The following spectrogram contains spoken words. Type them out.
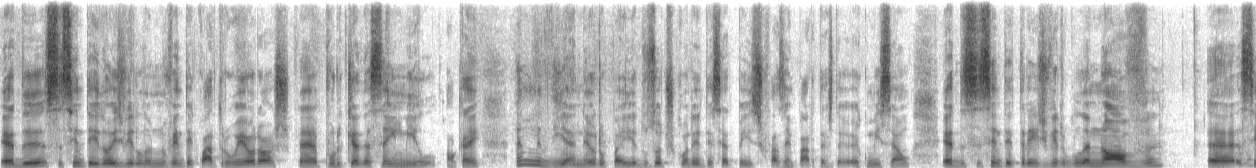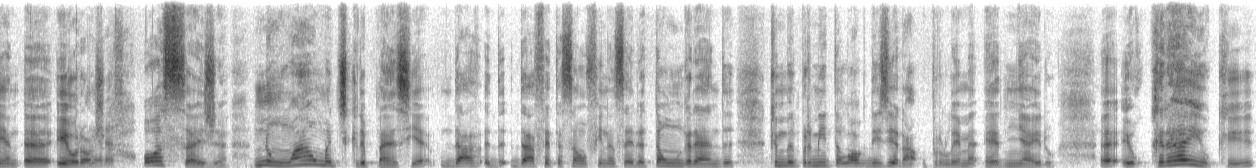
é de 62,94 euros uh, por cada 100 mil, ok? A mediana europeia dos outros 47 países que fazem parte desta Comissão é de 63,9 uh, cent, uh, euros. euros. Ou seja, não há uma discrepância da, da afetação financeira tão grande que me permita logo dizer, ah, o problema é dinheiro. Uh, eu creio que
